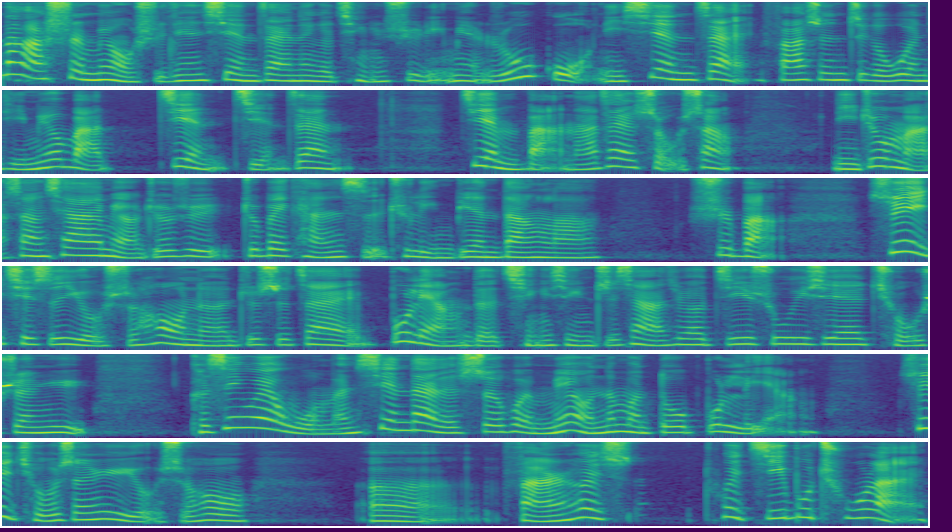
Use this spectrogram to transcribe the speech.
那是没有时间陷在那个情绪里面。如果你现在发生这个问题，没有把剑剪在剑把拿在手上，你就马上下一秒就是就被砍死，去领便当啦，是吧？所以其实有时候呢，就是在不良的情形之下，就要激出一些求生欲。可是因为我们现代的社会没有那么多不良，所以求生欲有时候呃反而会是会激不出来。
